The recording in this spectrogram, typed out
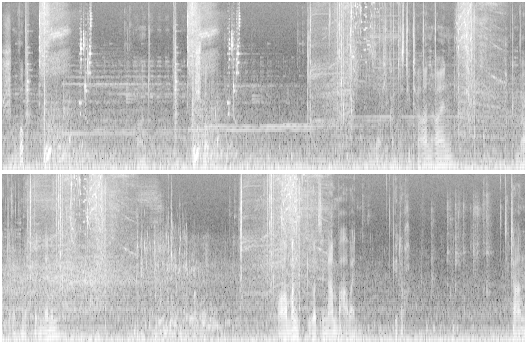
Schwupp. Und schwupp. Hier kommt das Titan rein. Können wir auch direkt noch benennen. Oh Mann, du sollst den Namen bearbeiten. Geht doch. Titan.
